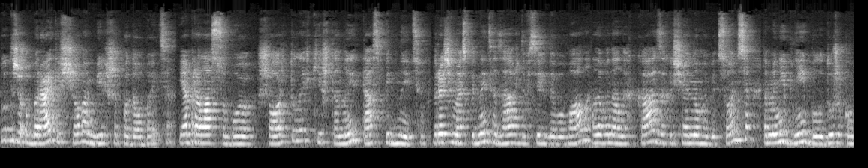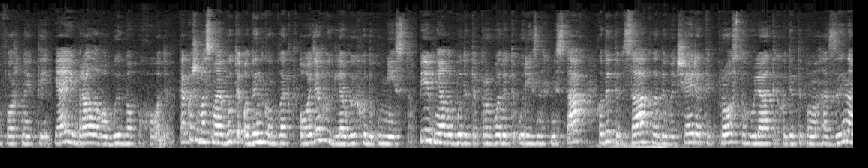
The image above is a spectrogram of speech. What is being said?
Тут вже обирайте, що вам більше подобається. Я брала з собою шорти, легкі штани та спідницю. До речі, моя спідниця завжди всіх дивувала, але вона легка, захищає ноги від сонця, та мені в ній було дуже комфортно йти. Я її брала в обидва походи. Також у вас має бути один комплект одягу для виходу у місто. Півдня ви будете проводити у різних містах, ходити в заклади, вечеряти, просто гуляти, ходити по магазинам,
